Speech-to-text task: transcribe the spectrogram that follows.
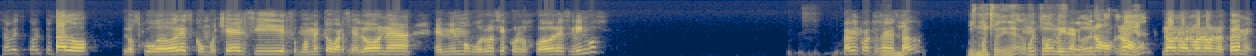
¿Sabes cuánto se ha gastado los jugadores como Chelsea, en su momento Barcelona, el mismo Borussia con los jugadores gringos? ¿Saben cuánto se ha gastado? Pues mucho dinero. Muy todos dinero. No, no, no, no, no, no, no, espérame.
